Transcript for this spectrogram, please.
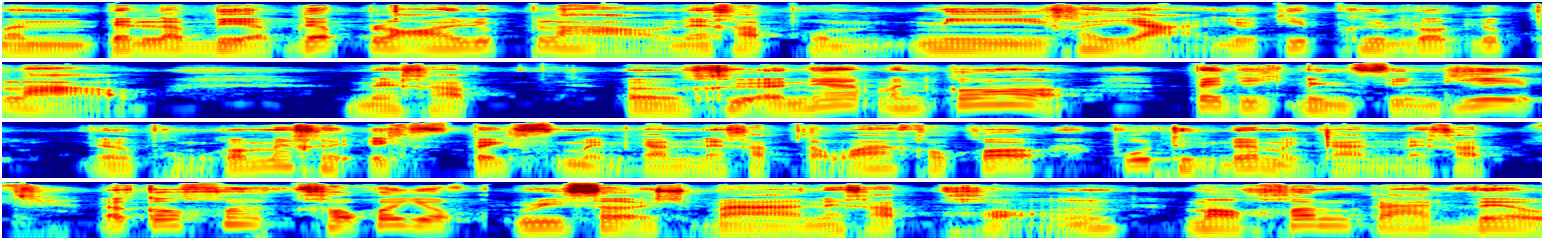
มันเป็นระเบียบเรียบร้อยหรือเปล่านะครับผมมีขยะอยู่ที่พื้นรถหรือเปล่านะครับ เออคืออันเนี้ยมันก็เป็นอีกหนึ่งสิ่งที่เออผมก็ไม่เคย expect เหมือนกันนะครับ แต่ว่าเขาก็พูดถึงด้วยเหมือนกันนะครับ แล้วก็เขาก็ยก research มานะครับของ Malcolm Gladwell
